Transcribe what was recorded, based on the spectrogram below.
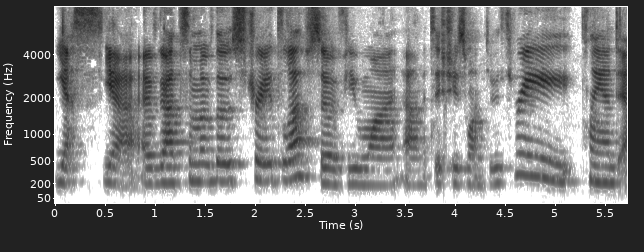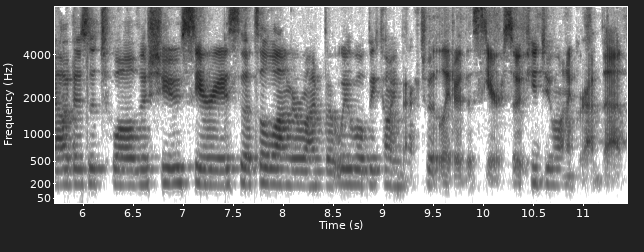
Yes, yeah, I've got some of those trades left. So if you want, um, it's issues one through three, planned out as a 12 issue series. So that's a longer one, but we will be coming back to it later this year. So if you do want to grab that.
